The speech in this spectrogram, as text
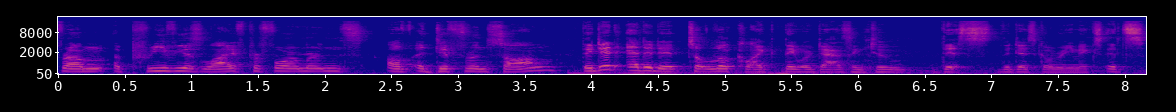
from a previous live performance of a different song. They did edit it to look like they were dancing to this, the disco remix. It's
